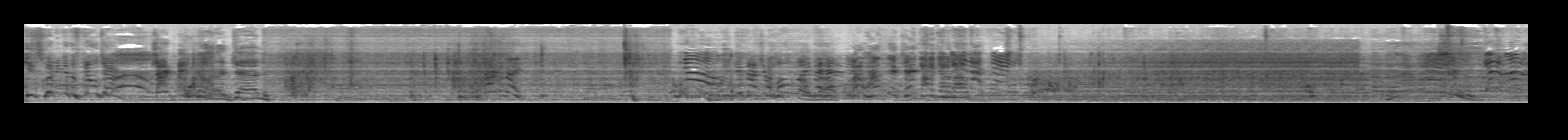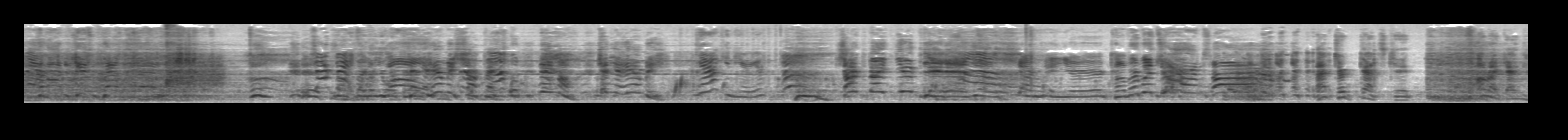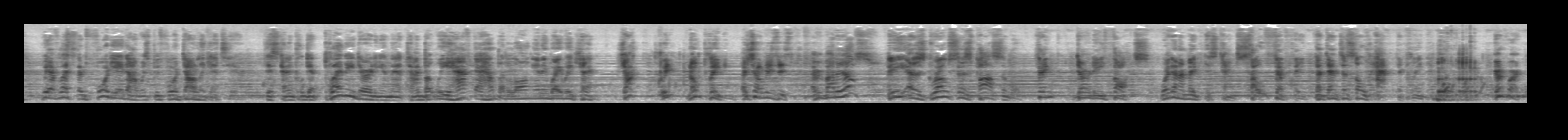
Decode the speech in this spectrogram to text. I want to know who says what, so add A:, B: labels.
A: He's swimming to the filter! Shark bait!
B: Not again.
A: Shark bait!
C: No!
A: You've got your whole oh, life
B: no.
A: ahead of you! Well, help you, kid! Gotta get him
C: Give me that thing! Get him out of
A: Come
C: there!
A: on, kid! Grab the
C: Shark bait!
B: Wait, are you
A: No!
B: okay?
A: Can you hear me, Shark bait? Nemo! Can you hear me?
C: Yeah, I can hear you.
A: Shark bait, you did! Shark you're covered with germs!
D: That took guts, kid. All right, gang. We have less than 48 hours before Darla gets here. This tank will get plenty dirty in that time, but we have to help it along any way we can. Jacques,
A: Wait, no cleaning. I shall resist.
D: everybody else, be as gross as possible. Think dirty thoughts. We're gonna make this tank so filthy, the dentist will have to clean it. Good work.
